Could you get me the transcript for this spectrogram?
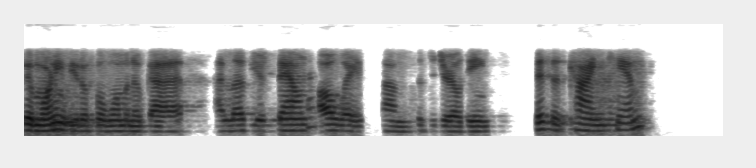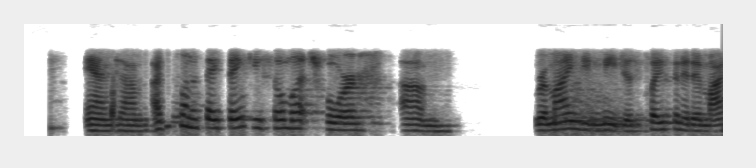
Good morning, beautiful woman of God. I love your sound always, um, Sister Geraldine. This is Kind Kim. And um, I just want to say thank you so much for um, reminding me, just placing it in my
